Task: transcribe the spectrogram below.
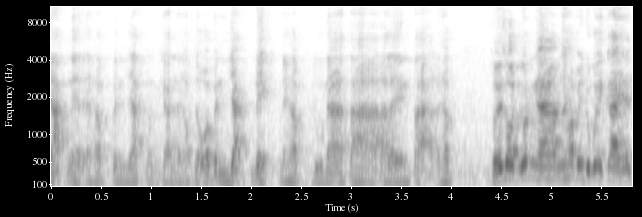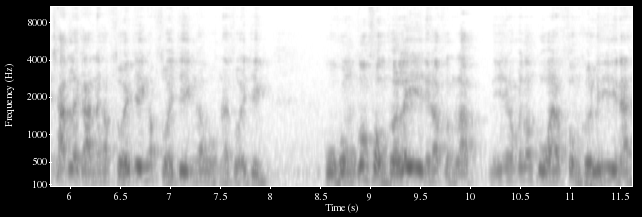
ยักษ์เนี่ยนะครับเป็นยักษ์เหมือนกันนะครับแต่ว่าเป็นยักษ์เด็กนะครับดูหน้าตาอะไรต่างๆนะครับสวยสดงดงามนะครับไปดูใกล้ๆชัดเลยกันนะครับสวยจริงครับสวยจริงครับผมนะสวยจริงกูคงต้องส่งเคอรี่นะครับสำหรับนี้ครับไม่ต้องกลัวครับส่งเคอรี่นะ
